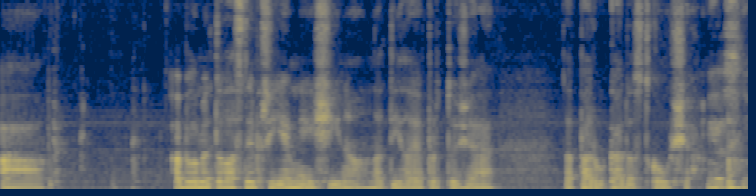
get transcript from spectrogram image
a, a bylo mi to vlastně příjemnější no, na téhle, protože ta paruka dost kouše. Jasně,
